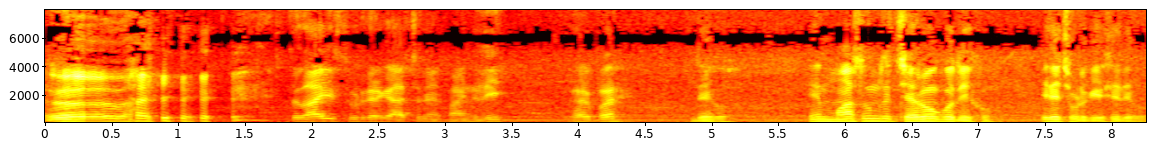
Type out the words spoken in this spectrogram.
भाई तो भाई शूट करके आ चुके हैं फाइनली घर पर। देखो ये मासूम से चेहरों को देखो। इसे छोड़ के इसे देखो।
